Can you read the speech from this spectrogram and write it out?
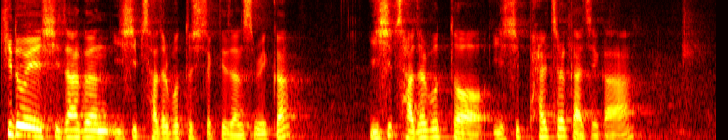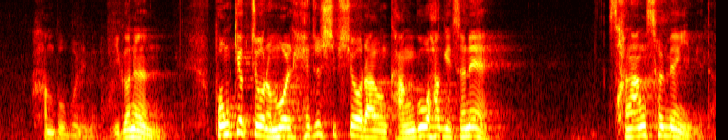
기도의 시작은 24절부터 시작되지 않습니까? 24절부터 28절까지가 한 부분입니다. 이거는 본격적으로 뭘 해주십시오라고 강구하기 전에 상황 설명입니다.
